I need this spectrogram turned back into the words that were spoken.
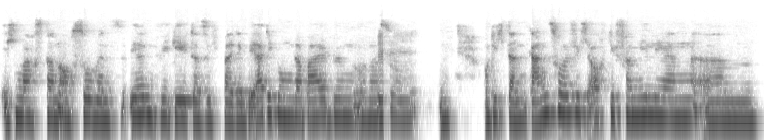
ich mache es dann auch so, wenn es irgendwie geht, dass ich bei den Beerdigungen dabei bin oder so. Und ich dann ganz häufig auch die Familien, ähm,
